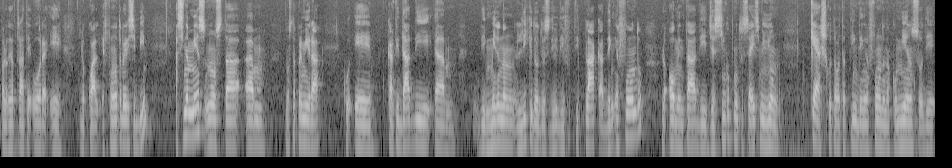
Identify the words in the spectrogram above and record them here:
para o que trata agora é o qual é fundo também receber assim mesmo nós está um, nós está primeira com a quantidade de um, de meio líquido de, de, de placa do fundo aumentar de 5,6 milhões cash que estava tendo em fundo no começo de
